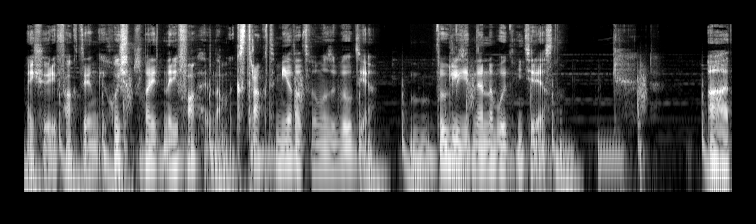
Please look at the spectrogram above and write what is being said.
А еще рефакторинг. И хочется посмотреть на рефакторинг, там, экстракт метод в MS Build. Выглядит, наверное, будет интересно. А,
